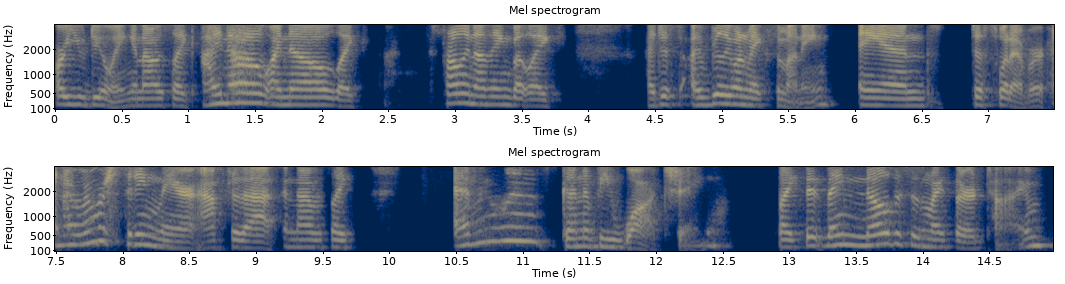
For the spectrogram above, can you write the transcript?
are you doing? And I was like, I know, I know, like it's probably nothing, but like I just, I really want to make some money and just whatever. And I remember sitting there after that and I was like, everyone's gonna be watching. Like they, they know this is my third time.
